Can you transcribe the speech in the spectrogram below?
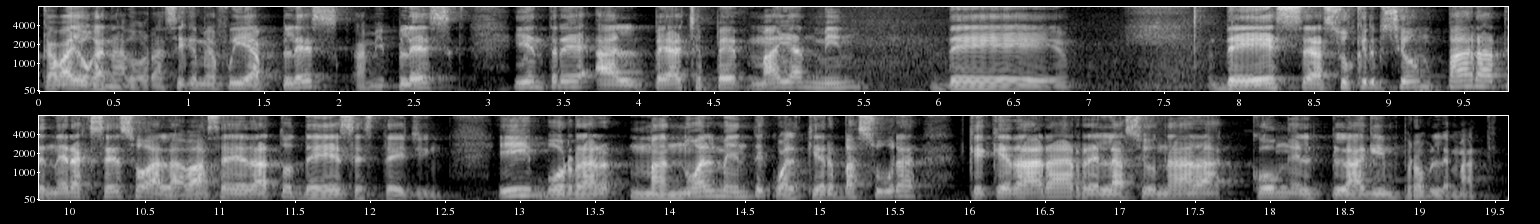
caballo ganador. Así que me fui a Plesk, a mi Plesk, y entré al PHP MyAdmin de de esa suscripción para tener acceso a la base de datos de ese staging y borrar manualmente cualquier basura que quedara relacionada con el plugin problemático.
